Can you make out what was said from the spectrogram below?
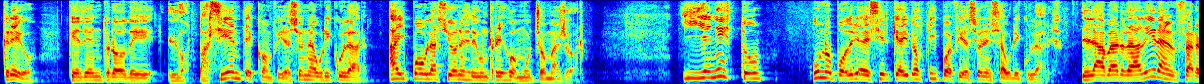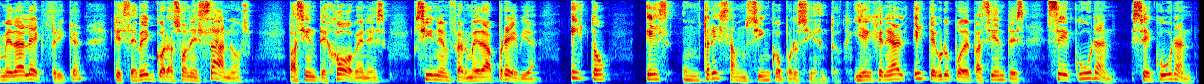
creo que dentro de los pacientes con filación auricular hay poblaciones de un riesgo mucho mayor. Y en esto uno podría decir que hay dos tipos de filaciones auriculares. La verdadera enfermedad eléctrica, que se ve en corazones sanos, pacientes jóvenes, sin enfermedad previa, esto es un 3 a un 5%. Y en general este grupo de pacientes se curan, se curan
